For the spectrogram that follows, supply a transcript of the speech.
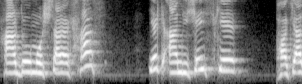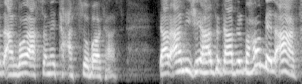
هر دو مشترک هست یک اندیشه است که حاکی از انواع اقسام تعصبات هست. در اندیشه حضرت عبدالبها بالعکس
